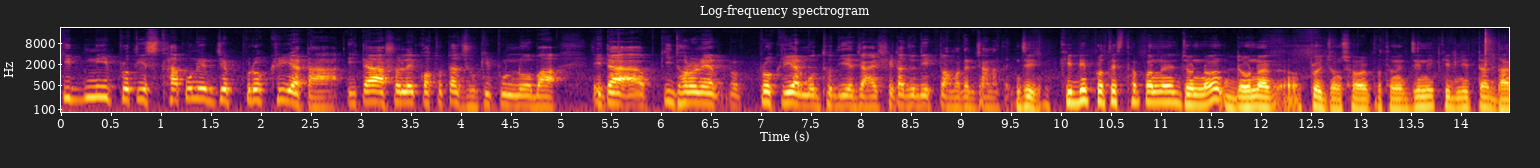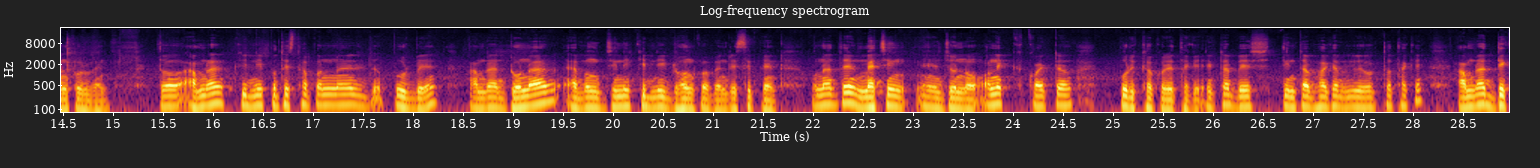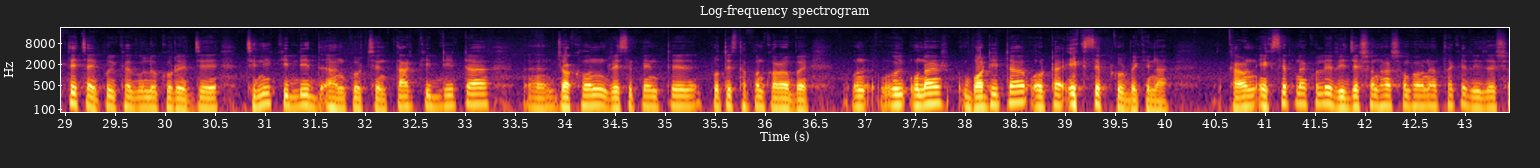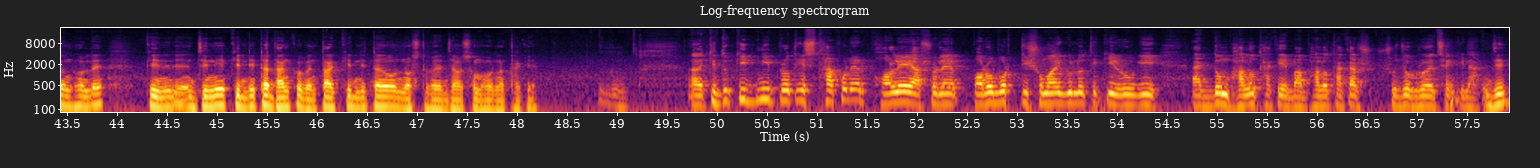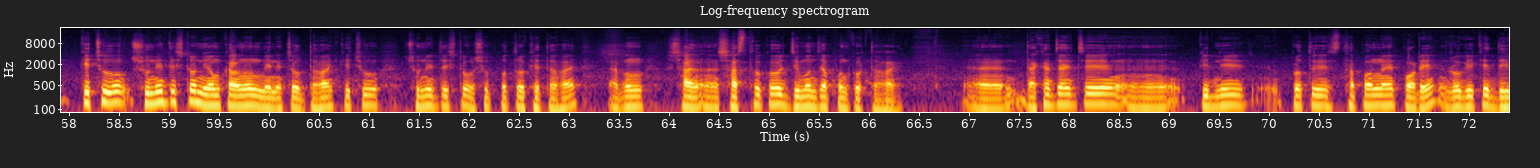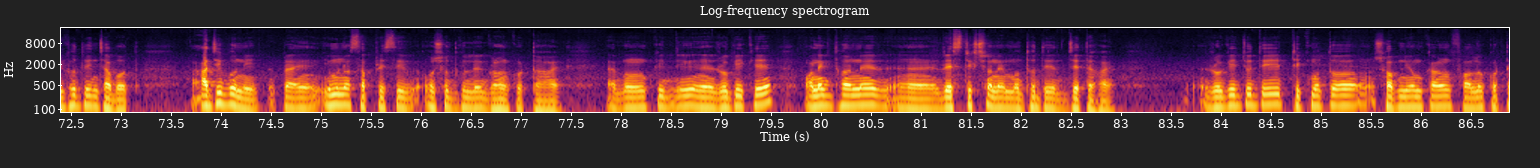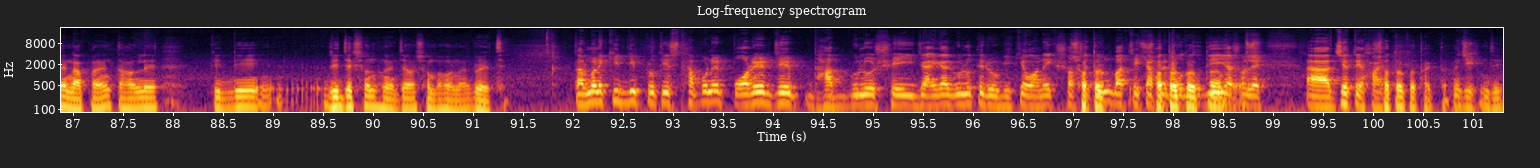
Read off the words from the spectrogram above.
Kidney প্রতিস্থাপনের যে প্রক্রিয়াটা, এটা আসলে কতটা ঝুঁকিপূর্ণ বা এটা কি ধরনের প্রক্রিয়ার মধ্য দিয়ে যায়, সেটা যদি একটু আমাদের জানাতেন। জি, কিডনি প্রতিস্থাপনের জন্য ডোনার প্রয়োজন সবার প্রথমে, যিনি কিডনিটা দান করবেন। তো আমরা কিডনি প্রতিস্থাপনের পূর্বে আমরা ডোনার এবং যিনি কিডনি গ্রহণ করবেন, রেসিপিয়েন্ট, ওনাদের ম্যাচিং জন্য অনেক কয়েকটা পরীক্ষা করে থাকি। এটা বেশ তিনটা ভাগে বিভক্ত থাকে। আমরা দেখতে চাই পরীক্ষাগুলো করে যে যিনি কিডনি দান করছেন, তার কিডনিটা যখন রেসিপিয়েন্টের প্রতিস্থাপন করা হবে ওই- ওনার বডিটা ওটা একসেপ্ট করবে কি না কারণ একসেপ্ট না করলে রিজেকশন হওয়ার সম্ভাবনা থাকে। রিজেকশন হলে যিনি কিডনিটা দান করবেন, তার কিডনিটাও নষ্ট হয়ে যাওয়ার সম্ভাবনা থাকে। কিন্তু কিডনি প্রতিস্থাপনের ফলে আসলে পরবর্তী সময়গুলোতে কি রোগী একদম ভালো থাকে বা ভালো থাকার সুযোগ রয়েছে কিনা? যে কিছু সুনির্দিষ্ট নিয়মকানুন মেনে চলতে হয়, কিছু সুনির্দিষ্ট ওষুধপত্র খেতে হয় এবং স্বাস্থ্যকর জীবনযাপন করতে হয়। দেখা যায় যে কিডনির প্রতিস্থাপনের পরে রোগীকে দীর্ঘদিন যাবৎ আজীবনই প্রায় ইমিউনোসাপ্রেসিভ ওষুধগুলো গ্রহণ করতে হয়। এবং কিডনি রোগীকে অনেক ধরনের রেস্ট্রিকশনের মধ্য দিয়ে যেতে হয়। রোগী যদি ঠিকমতো সব নিয়মকানুন ফলো করতে না পারেন তাহলে কিডনি রিজেকশন হয়ে যাওয়ার সম্ভাবনা রয়েছে। তার মানে কিডনি প্রতিস্থাপনের পরের যে ধাপগুলো সেই জায়গাগুলোতে রোগীকে অনেক সচেতন বা চেক আসলে যেতে হয়। সতর্ক থাকতে হবে জি। জি।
